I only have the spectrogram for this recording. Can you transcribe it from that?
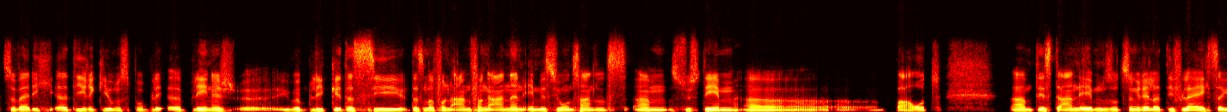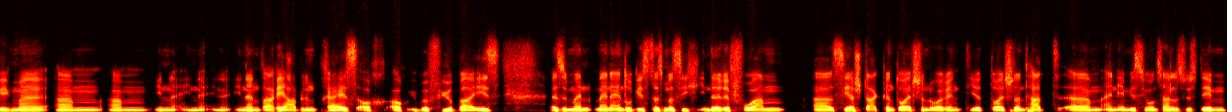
soweit ich äh, die Regierungspläne äh, überblicke, dass sie, dass man von Anfang an ein Emissionshandelssystem äh, baut, ähm, das dann eben sozusagen relativ leicht, sage ich mal, ähm, ähm, in, in, in einen variablen Preis auch, auch überführbar ist. Also mein, mein Eindruck ist, dass man sich in der Reform äh, sehr stark an Deutschland orientiert. Deutschland hat ein Emissionshandelssystem äh,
